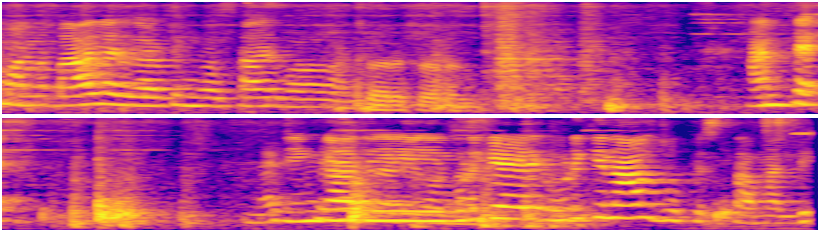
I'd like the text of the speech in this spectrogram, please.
మొన్న బాగాలేదు కాబట్టి ఇంకోసారి పోవాలి. సరే సరే. అంతే. ఇంకా అది ఉడికే ఉడికినాక చూపిస్తా మళ్ళీ.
